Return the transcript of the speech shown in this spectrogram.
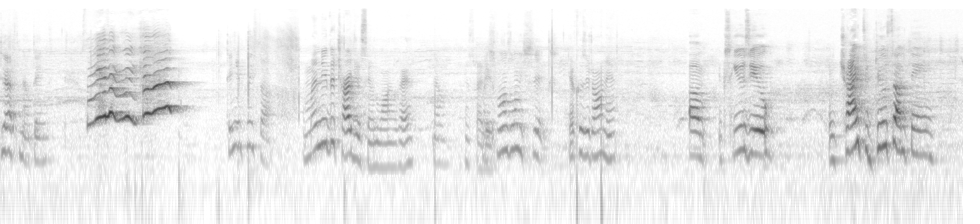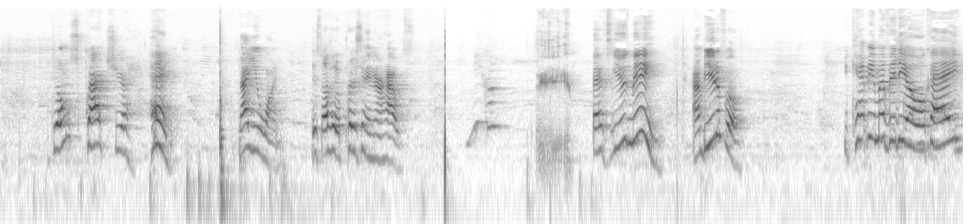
deaf now, thanks. Can you please stop? I'm going to need the charger soon, Juan, okay? No. Yes, I My do. phone's only six. Yeah, because you're on it. Um, excuse you. I'm trying to do something. Don't scratch your head. Not you, one. This other person in our house. Excuse me. I'm beautiful. You can't be in my video, okay?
